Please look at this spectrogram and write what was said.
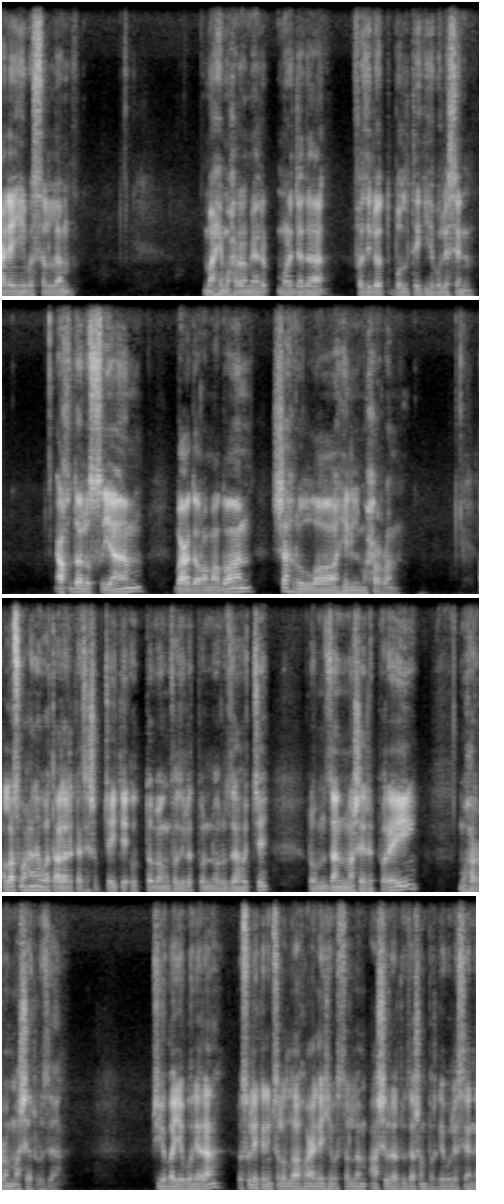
আলহি ওসাল্লাম মাহে মহরমের মর্যাদা, ফজিলত বলতে গিয়ে বলেছেন আফদাল সিয়াম বাদ রমাদান শাহরুল্লাহিল মহরম আল্লাহ সুহানা ওয়া তালার কাছে সবচাইতে উত্তম এবং ফজিলতপূর্ণ রোজা হচ্ছে রমজান মাসের পরেই মুহরম মাসের রোজা। প্রিয় ভাই বোনেরা, রসুল করিম সাল আলহি ওসাল্লাম আশুরার রোজা সম্পর্কে বলেছেন,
